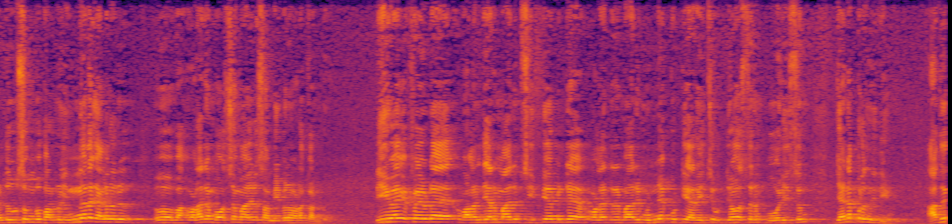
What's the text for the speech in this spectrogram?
രണ്ട് ദിവസം മുമ്പ് പറഞ്ഞു ഇന്നലെ ഞങ്ങളൊരു വളരെ മോശമായ ഒരു സമീപനം അവിടെ കണ്ടു. ഡിവൈഎഫ്ഐയുടെ വളണ്ടിയർമാരും സി പി എമ്മിന്റെ വളണ്ടിയർമാരും മുന്നേ കൂട്ടി അറിയിച്ച് ഉദ്യോഗസ്ഥരും പോലീസും ജനപ്രതിനിധിയും. അത്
